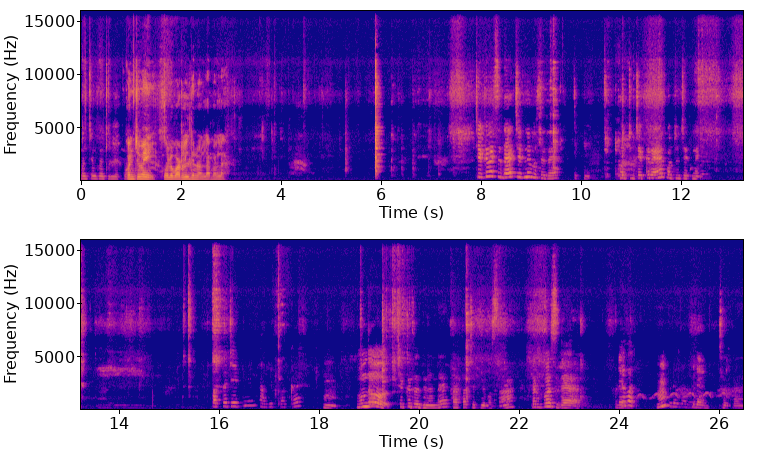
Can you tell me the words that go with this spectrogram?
కొంచెం కొంచెం. కొంచెం వాళ్ళు వడలు తినాల మళ్ళా చక్కెర వేస్తుందా చట్నీ వస్తుందా కొంచెం చక్కెర కొంచెం చట్నీ. ఉమ్. ముందు చక్కెర తినండి తర్వాత చట్నీ వస్తా లేకపోతుందా సరిపోయి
